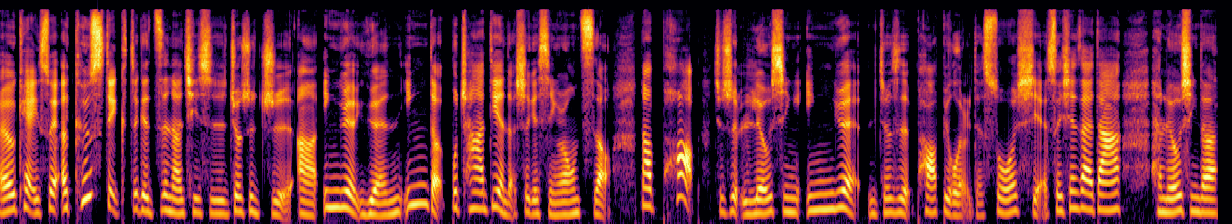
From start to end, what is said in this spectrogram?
OK，所以 acoustic 这个字呢，其实就是指啊、呃、音乐原音的不插电的，是个形容词哦。那 pop 就是流行音乐，就是 popular 的缩写。所以现在大家很流行的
